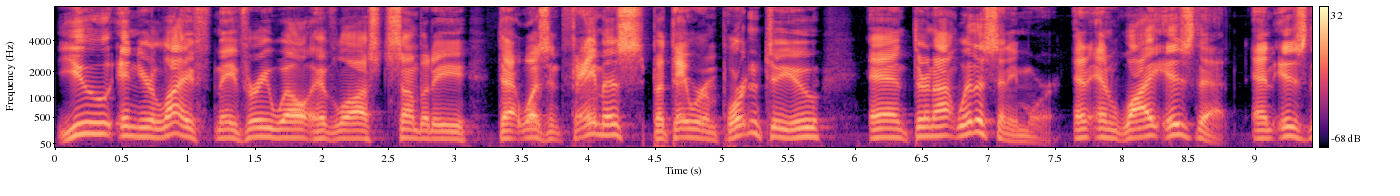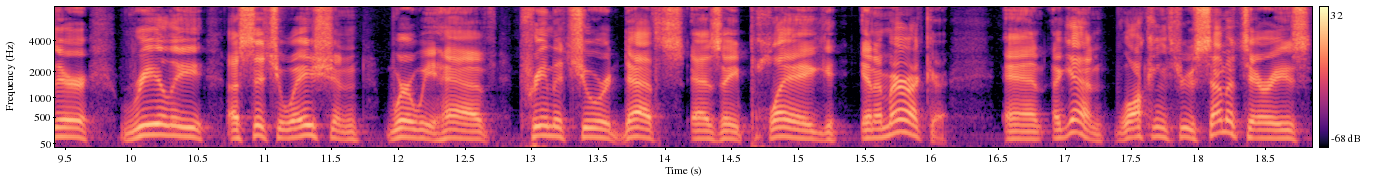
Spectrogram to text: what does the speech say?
You in your life may very well have lost somebody that wasn't famous, but they were important to you, and they're not with us anymore. And, and why is that? And is there really a situation where we have premature deaths as a plague in America? And again, walking through cemeteries,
